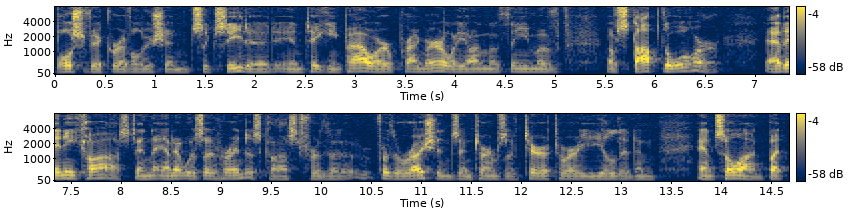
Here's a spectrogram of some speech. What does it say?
Bolshevik Revolution succeeded in taking power primarily on the theme of of stop the war at any cost, and, and it was a horrendous cost for the for the Russians in terms of territory yielded and and so on. But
